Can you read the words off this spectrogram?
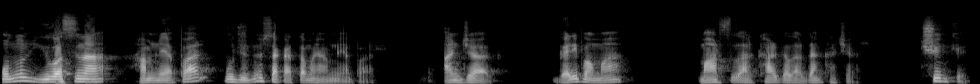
onun yuvasına hamle yapar, vücudunu sakatlamaya hamle yapar. Ancak garip ama martılar kargalardan kaçar. Çünkü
